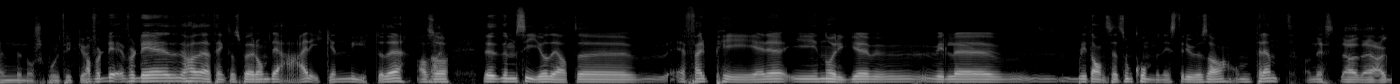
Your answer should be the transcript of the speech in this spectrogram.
enn norsk politikk Ja, for det, for det hadde jeg tenkt å spørre om. Det er ikke en myte, det. Altså, de, de sier jo det at uh, Frp-ere i Norge ville blitt ansett som kommunister i USA, omtrent. Nest, ja, det, er,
